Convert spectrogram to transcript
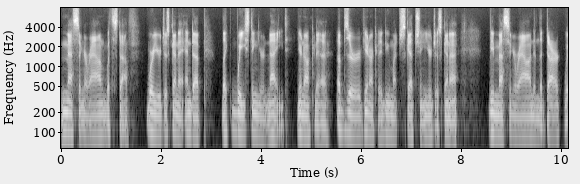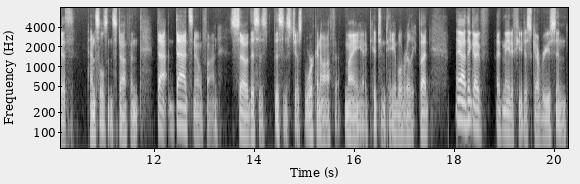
messing around with stuff where you're just going to end up like wasting your night. You're not going to observe. You're not going to do much sketching. You're just going to be messing around in the dark with pencils and stuff, and that that's no fun. So this is this is just working off my uh, kitchen table really. But yeah, I think I've I've made a few discoveries, and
